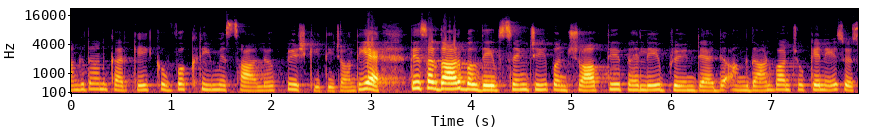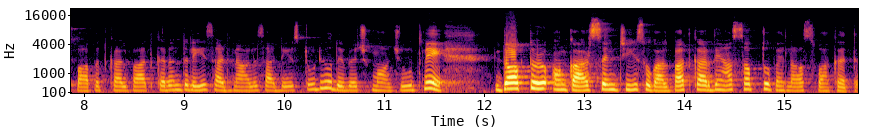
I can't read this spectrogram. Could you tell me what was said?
ਅੰਗਦਾਨ ਕਰਕੇ ਇੱਕ ਵੱਖਰੀ ਮਿਸਾਲ ਪੇਸ਼ ਕੀਤੀ ਜਾਂਦੀ ਹੈ ਤੇ ਸਰਦਾਰ ਬਲਦੇਵ ਸਿੰਘ ਜੀ ਪੰਜਾਬ ਦੇ ਪਹਿਲੇ ਬ੍ਰੇਨ ਡੈਡ ਅੰਗਦਾਨ ਬਣ ਚੁੱਕੇ ਨੇ, ਸੋ ਇਸ ਬਾਬਤ ਗੱਲਬਾਤ ਕਰਨ ਦੇ ਲਈ ਸਾਡੇ ਨਾਲ ਸਾਡੇ ਸਟੂਡੀਓ ਦੇ ਵਿੱਚ ਮੌਜੂਦ ਨੇ ਡਾਕਟਰ ਓਂਕਾਰ ਸਿੰਘ ਜੀ। ਸੋ ਗੱਲਬਾਤ ਕਰਦੇ ਹਾਂ। ਸਭ ਤੋਂ ਪਹਿਲਾਂ ਸਵਾਗਤ।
